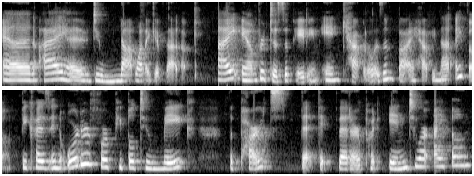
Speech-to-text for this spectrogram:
and I have, do not want to give that up. I am participating in capitalism by having that iPhone because in order for people to make the parts that that are put into our iPhone,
